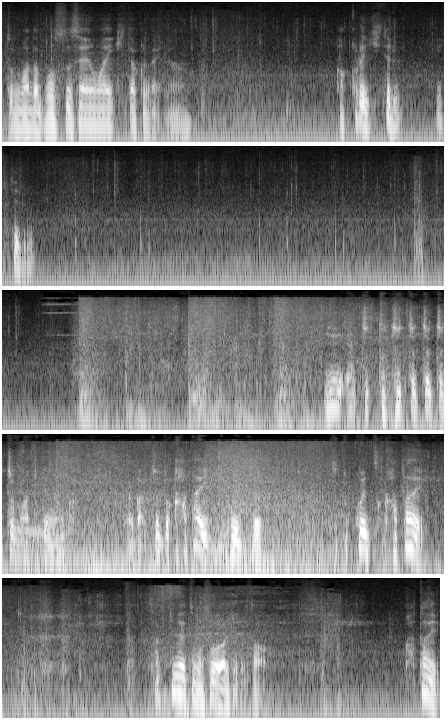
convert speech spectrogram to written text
っとまだボス戦は行きたくないな。あこれ生きてる？生きてる？いやいやちょっとちょちょちょちょちょ待ってなんか。なんかちょっと硬いこいつ。こいつ硬い。さっきのやつもそうだけどさ。硬い。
